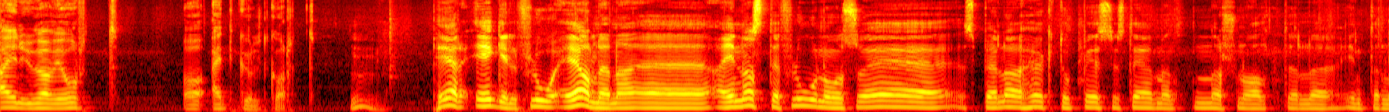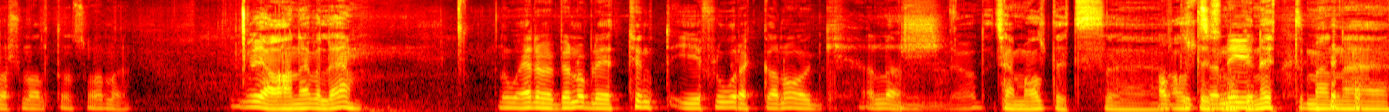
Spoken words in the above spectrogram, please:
én uavgjort og et gult kort. Per Egil Flo, er han den eh, eneste Flo nå som er- spiller høyt oppe i systemet, enten nasjonalt eller internasjonalt? og sånn? Ja, han er vel det. Nå er det vel begynner å bli tynt i Flo-rekkene òg ellers. Ja, det kommer alltids, uh, Alltids alltids noe ny. nytt, men, uh,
